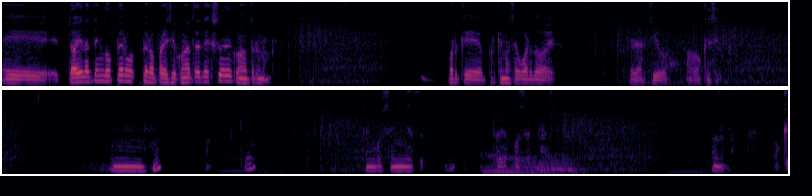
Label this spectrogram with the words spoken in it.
Eh, todavía la tengo, pero, pero apareció con otra textura y con otro nombre. Porque, porque no se guardó el, el archivo o qué sé. Aquí tengo semillas. Todavía puedo hacer más. No. Ok.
